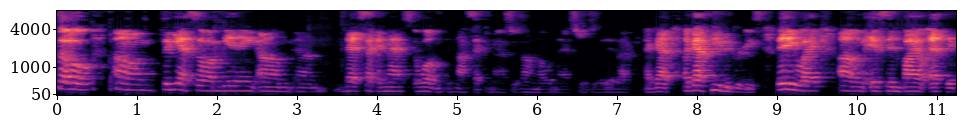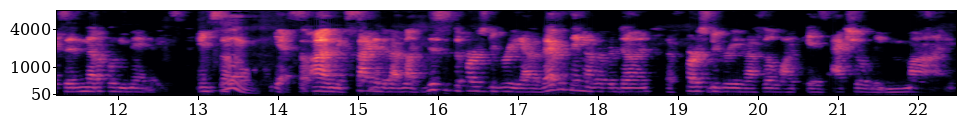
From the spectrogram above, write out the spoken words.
so, um, so yeah, so I'm getting um, um, that second master. Well, it's not second master's. I don't know what master's it is. I, I got I got a few degrees. But anyway, um, it's in bioethics and medical humanities. And so, mm. yes, so I'm excited about like this is the first degree out of everything I've ever done. The first degree that I feel like is actually mine.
